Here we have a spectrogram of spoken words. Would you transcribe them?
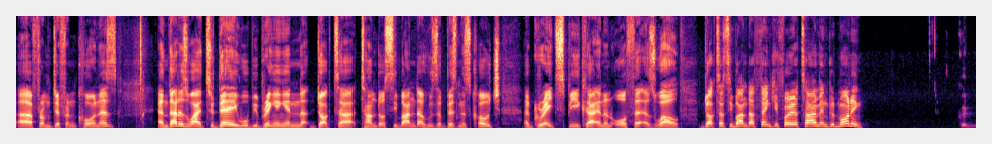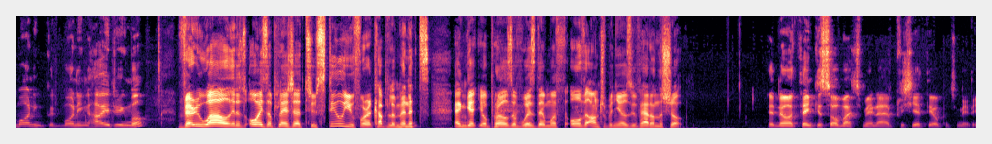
uh, from different corners. And that is why today we'll be bringing in Dr. Tando Sibanda, who's a business coach, a great speaker, and an author as well. Dr. Sibanda, thank you for your time and good morning. Good morning. Good morning. How are you doing, Mo? Very well. It is always a pleasure to steal you for a couple of minutes and get your pearls of wisdom with all the entrepreneurs we've had on the show. Uh, No, thank you so much, man. I appreciate the opportunity.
